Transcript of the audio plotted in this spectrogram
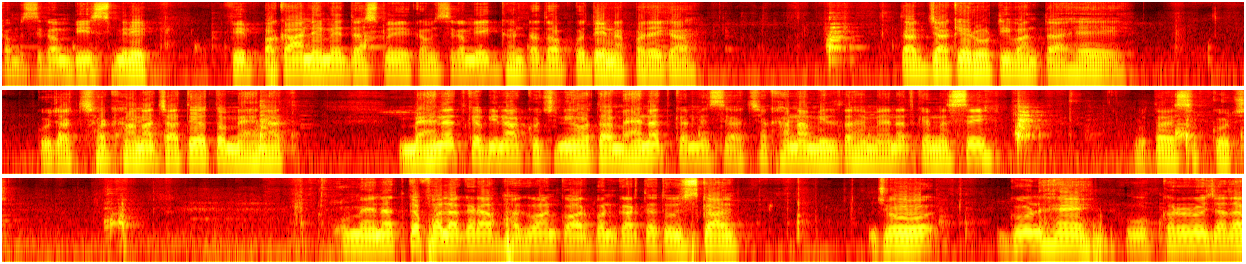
कम से कम बीस मिनट, फिर पकाने में दस मिनट, कम से कम एक घंटा तो आपको देना पड़ेगा। तब जाके रोटी बनता है। कुछ अच्छा खाना चाहते हो तो मेहनत। मेहनत के बिना कुछ नहीं होता। मेहनत करने से अच्छा खाना मिलता है। मेहनत करने से होता है सब कुछ। मेहनत का फल अगर आप भगवान को अर्पण करते हैं तो उसका जो गुण है, वो करोड़ों ज़्यादा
